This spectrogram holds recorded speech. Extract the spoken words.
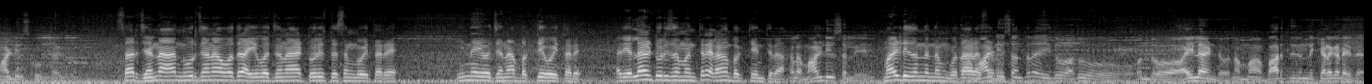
ಮಾಲ್ಡೀವ್ಸ್ಗೆ ಹೋಗ್ತಾ ಇದ್ರು. ಸರ್ ಜನ ನೂರು ಜನ ಹೋದ್ರೆ ಐವತ್ತು ಜನ ಟೂರಿಸ್ಟ್ ಪ್ಲೇಸಂಗೆ ಹೋಗ್ತಾರೆ. ಇನ್ನೂ ಐವತ್ತು ಜನ ಭಕ್ತಿ ಹೋಗ್ತಾರೆ. ಅದು ಎಲ್ಲ ಟೂರಿಸಮ್ ಅಂತಾರೆ ಎಲ್ಲ ಭಕ್ತಿ ಅಂತೀರ? ಅಲ್ಲ ಮಾಲ್ಡೀವ್ಸ್ ಅಲ್ಲಿ ಮಾಲ್ಡೀವ್ಸ್ ಅಂದ್ರೆ ನಮ್ಗೆ ಗೊತ್ತಾಗಲ್ಲ. ಮಾಲ್ಡೀವ್ಸ್ ಅಂದ್ರೆ ಇದು ಅದು ಒಂದು ಐಲ್ಯಾಂಡ್ ನಮ್ಮ ಭಾರತದಿಂದ ಕೆಳಗಡೆ ಇದೆ.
